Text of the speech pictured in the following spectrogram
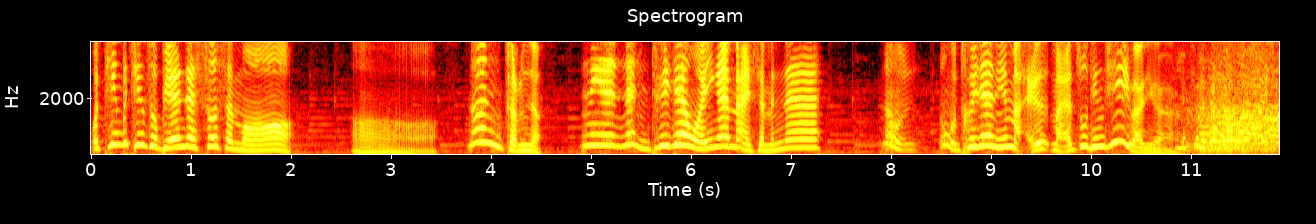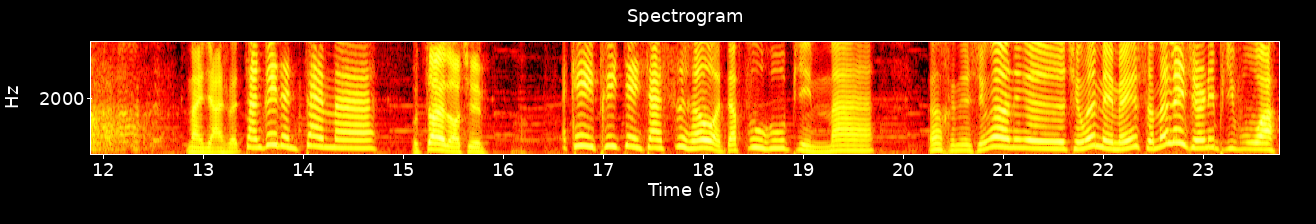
我听不清楚别人在说什么。哦，那你怎么整？那那你推荐我应该买什么呢？那我。那我推荐你买个买个助听器吧，你看。卖家说：“掌柜的你在吗？”我在的，亲。可以推荐一下适合我的护肤品吗？啊，很行啊。那个，请问美眉什么类型的皮肤啊？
